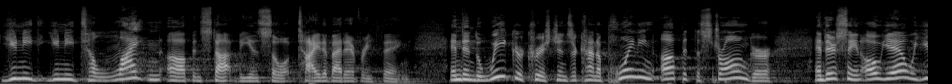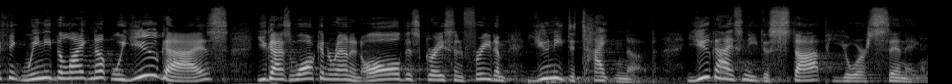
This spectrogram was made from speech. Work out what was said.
You need, you need to lighten up and stop being so uptight about everything. And then the weaker Christians are kind of pointing up at the stronger and they're saying, Oh, yeah, well, you think we need to lighten up? Well, you guys, you guys walking around in all this grace and freedom, you need to tighten up. You guys need to stop your sinning.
